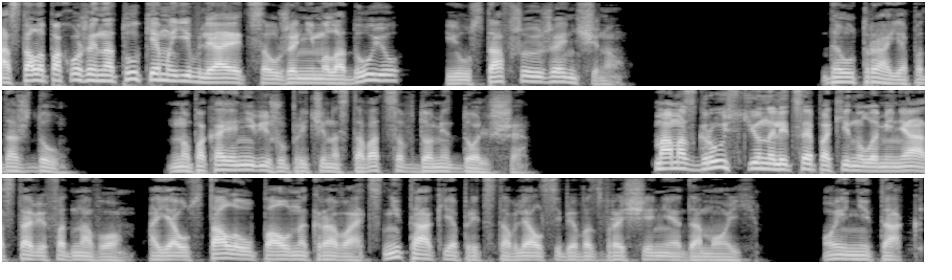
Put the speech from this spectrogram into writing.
а стала похожей на ту, кем и является, уже не молодую и уставшую женщину. До утра я подожду, но пока я не вижу причин оставаться в доме дольше. Мама с грустью на лице покинула меня, оставив одного, а я устало упал на кровать. Не так я представлял себе возвращение домой. Ой, не так.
